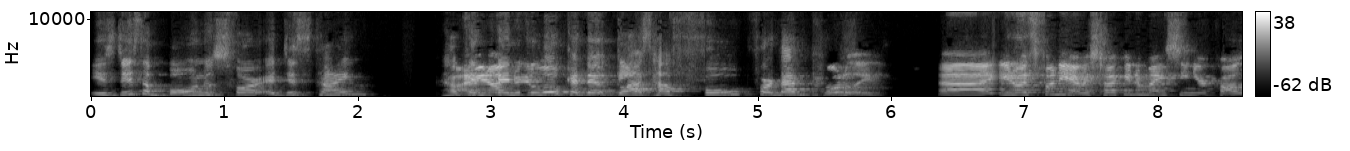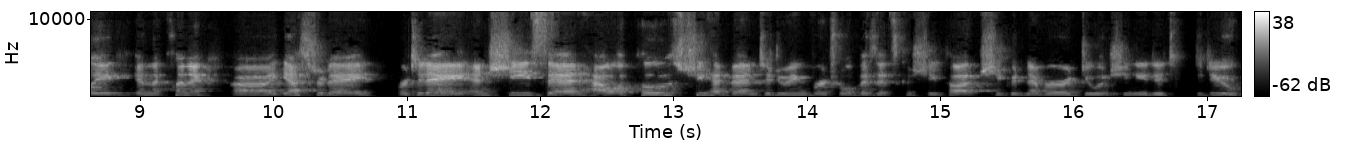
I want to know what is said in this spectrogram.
Is this a bonus for at this time? How can, I mean, can we look at the glass half full for that? Totally. Uh, you know, it's funny. I was talking to my senior colleague in the clinic uh, yesterday or today, and she said how opposed she had been to doing virtual visits because she thought she could never do what she needed to do.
